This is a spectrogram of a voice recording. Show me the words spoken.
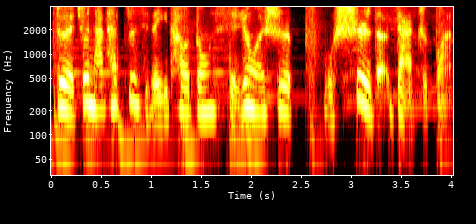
对，就拿他自己的一套东西，认为是普世的价值观。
